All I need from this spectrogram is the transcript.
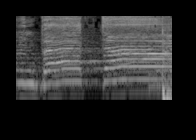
coming back down.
